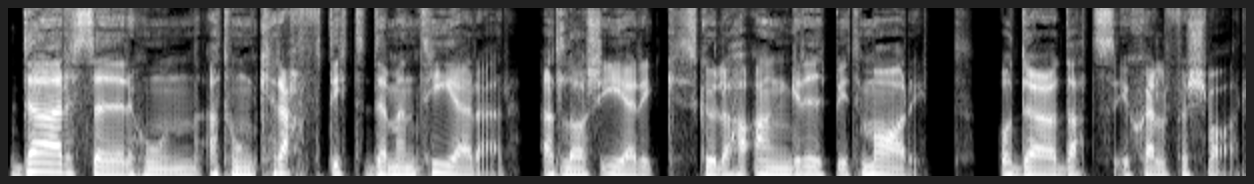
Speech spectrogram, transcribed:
Där säger hon att hon kraftigt dementerar att Lars-Erik skulle ha angripit Marit och dödats i självförsvar.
